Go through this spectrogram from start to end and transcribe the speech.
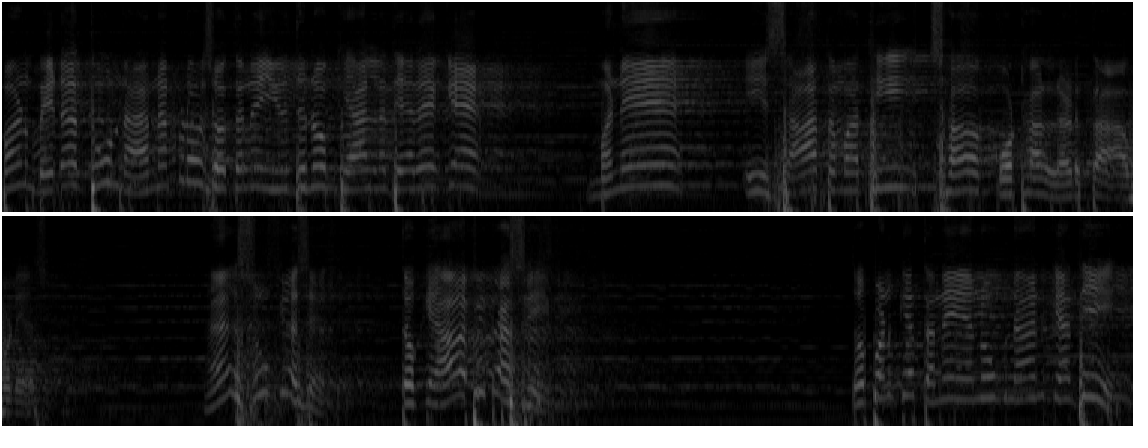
પણ બેટા તું નાનકડો છો, તને યુદ્ધનો ખ્યાલ નથી. અરે કે મને એ સાતમાંથી છ કોઠા લડતા આવડે છે. હે, શું કે છે? તો કે આ પિતાશ્રી. તો પણ કે તને એનું જ્ઞાન ક્યાંથી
